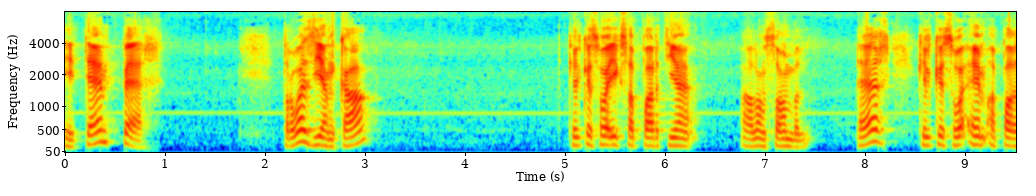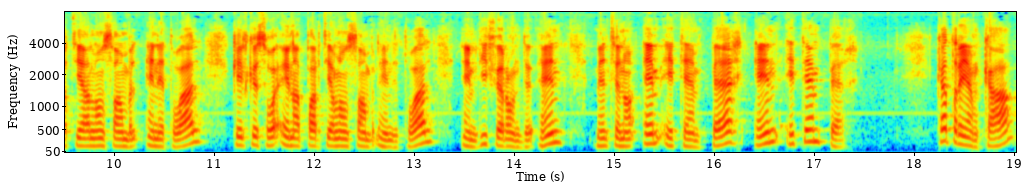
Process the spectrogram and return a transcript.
est impair. Troisième cas, quel que soit x appartient à l'ensemble R, quel que soit m appartient à l'ensemble n étoile, quel que soit n appartient à l'ensemble n étoile, m différent de n, maintenant m est impair, n est impair. Quatrième cas,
